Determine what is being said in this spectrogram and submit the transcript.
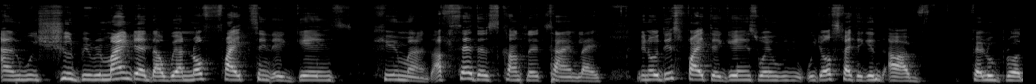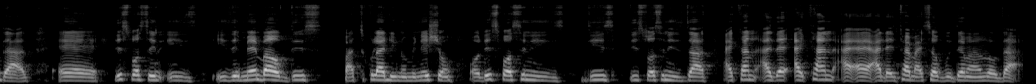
and we should be reminded that we are not fighting against humans. I've said this countless times, like, you know, this fight against when we, we just fight against our fellow brothers. Uh, this person is is a member of this particular denomination or this person is this this person is that i can i, I can I, identify myself with them and all of that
